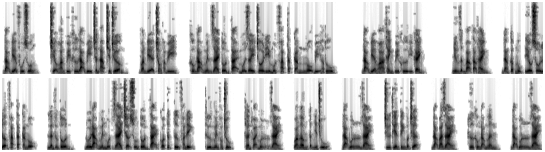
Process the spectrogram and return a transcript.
Đạo bia phủ xuống, triệu hoán quy khư đạo bi chấn áp chiến trường, văn bia trong phạm vi, không đạo nguyên giai tồn tại mỗi giây trôi đi một pháp tắc cảm ngộ bị hấp thu. Đạo bia hóa thành quy khư ý cảnh, nhưng dẫn bạo tạo thành, đẳng cấp mục tiêu số lượng pháp tắc cảm ngộ, lần thương tổn đối đạo nguyên một giai trở xuống tồn tại có tức tử phán định, thứ nguyên phóng chủ, thần thoại một giai, quang âm tẫn nhiên chú, đạo bốn giai, chư thiên tinh bất trợn, đạo ba giai, hư không đạo ngân, đạo bốn giai,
